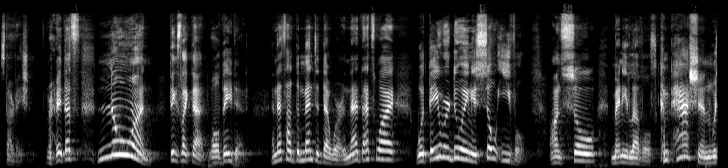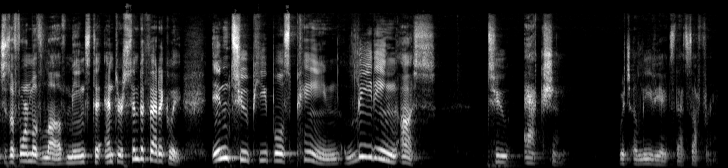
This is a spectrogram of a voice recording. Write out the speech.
starvation? Right? That's no one thinks like that. Well, they did. And that's how demented that were. And that, that's why what they were doing is so evil on so many levels. Compassion, which is a form of love, means to enter sympathetically into people's pain, leading us to action, which alleviates that suffering.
